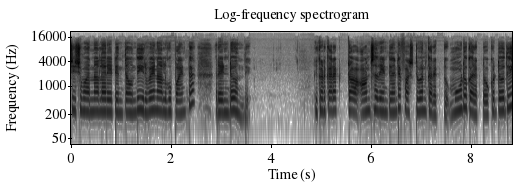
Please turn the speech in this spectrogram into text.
శిశు మరణాల రేటు ఎంత ఉంది? ఇరవై నాలుగు పాయింట్ రెండు ఉంది. ఇక్కడ కరెక్ట్ ఆన్సర్ ఏంటంటే ఫస్ట్ వన్ కరెక్ట్ మూడు కరెక్ట్ ఒకటోది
